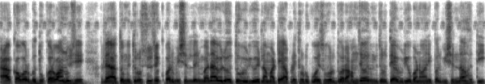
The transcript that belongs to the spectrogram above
આ કવર બધું કરવાનું છે. એટલે આ તો મિત્રો શું છે પરમિશન લઈને બનાવેલું હતું વીડિયો એટલા માટે આપણે થોડુંક વોઇસ ઓવર દ્વારા સમજાવ્યું મિત્રો, ત્યાં વીડિયો બનાવવાની પરમિશન ન હતી.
